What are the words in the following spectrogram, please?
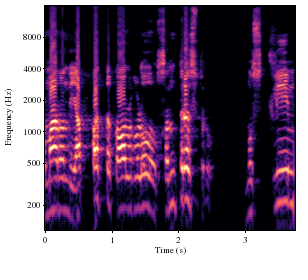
ಸುಮಾರು ಒಂದು ಎಪ್ಪತ್ತು ಕಾಲ್ಗಳು ಸಂತ್ರಸ್ತರು ಮುಸ್ಲಿಂ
